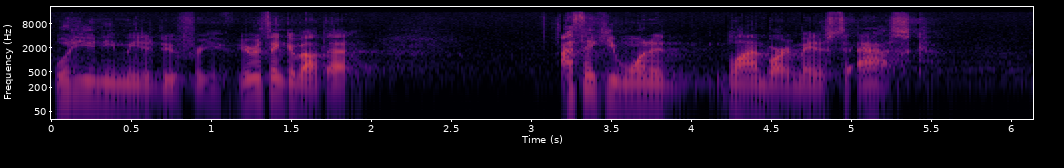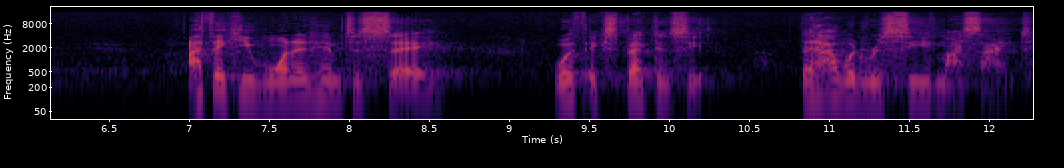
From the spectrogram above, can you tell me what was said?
What do you need me to do for you? You ever think about that? I think he wanted blind Bartimaeus to ask. I think he wanted him to say with expectancy that I would receive my sight.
